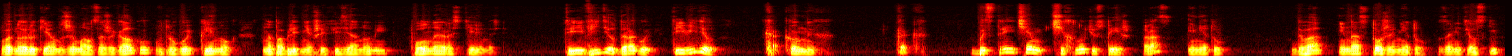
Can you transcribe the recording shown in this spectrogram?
В одной руке он сжимал зажигалку, в другой — клинок, на побледневшей физиономии полная растерянность. «Ты видел, дорогой, ты видел? Как он их... Как... Быстрее, чем чихнуть успеешь. Раз — и нету. Два, и нас тоже нету, заметил Скип,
